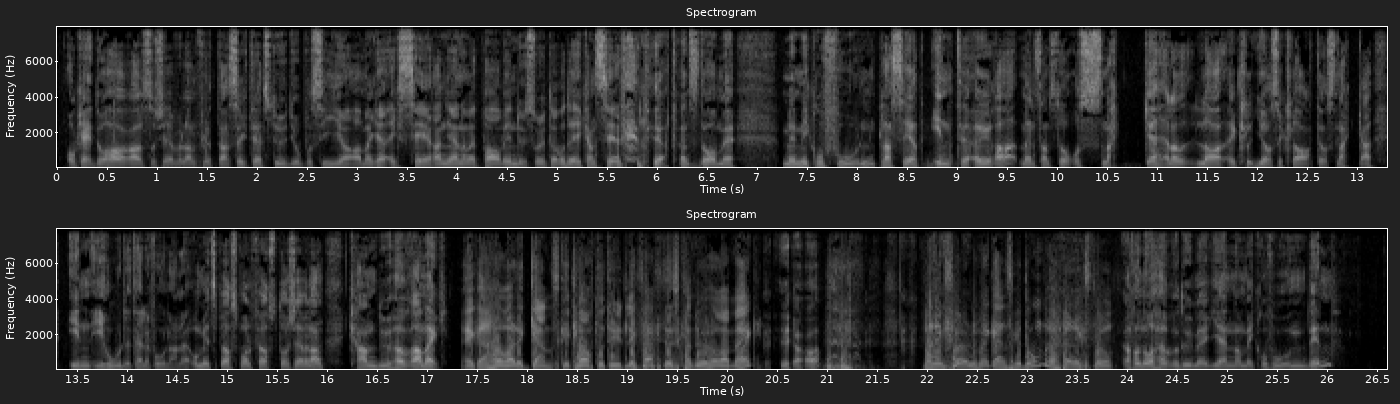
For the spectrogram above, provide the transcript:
Ok, Da har altså Skjæveland flytta seg til et studio på sida av meg her. Jeg ser han gjennom et par vindusruter, og det jeg kan se, det er at han står med, med mikrofonen plassert inntil øra mens han står og snakker, eller la, gjør seg klar til å snakke inn i hodetelefonene. Og mitt spørsmål først, da, Skjæveland, kan du høre meg? Jeg kan høre det ganske klart og tydelig, faktisk. Kan du høre meg? Ja. Men jeg føler meg ganske dum her jeg står. ja, for nå hører du meg gjennom mikrofonen din.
